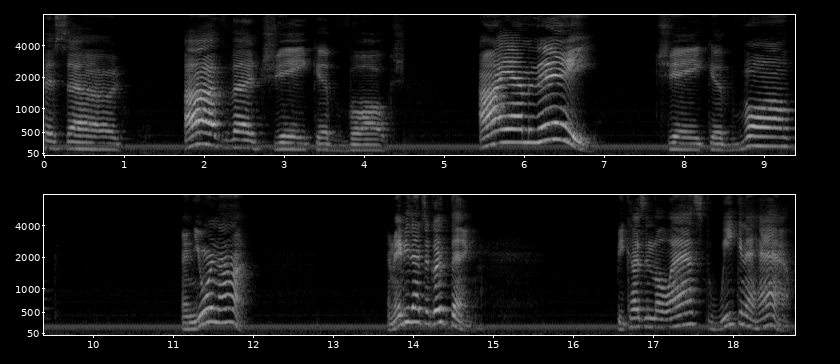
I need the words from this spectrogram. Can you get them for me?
Episode of the Jacob Valk. I am the Jacob Valk, and you're not. And maybe that's a good thing. Because in the last week and a half,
